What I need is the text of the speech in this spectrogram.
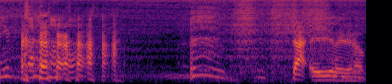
ลิปนะ จะเอเลยครับ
